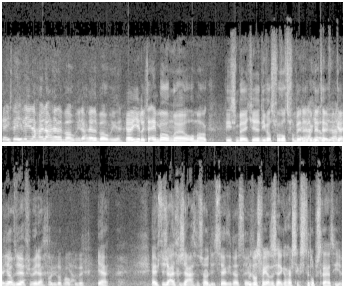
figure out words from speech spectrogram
Je lag net een boom, je lag net een boom hier. Ja, hier ligt er één boom uh, om ook. Die is een beetje, die was verrot van binnen. Heb ik net even bekeken. Die over de weg vanmiddag. Oh, die lag over de weg. Ja. Hij is dus uitgezaagd of zo. Dit stuk, dat stuk. Het was verder zeker hartstikke stil op straat hier.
